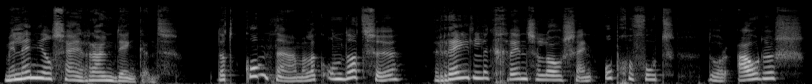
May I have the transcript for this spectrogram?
Millennials zijn ruimdenkend. Dat komt namelijk omdat ze redelijk grenzeloos zijn opgevoed door ouders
